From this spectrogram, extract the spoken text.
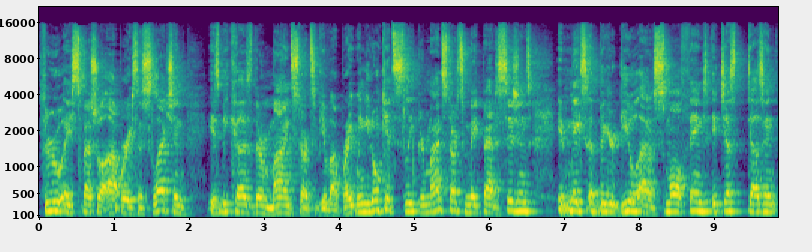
through a special operations selection is because their mind starts to give up, right? When you don't get sleep, your mind starts to make bad decisions. It makes a bigger deal out of small things. It just doesn't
